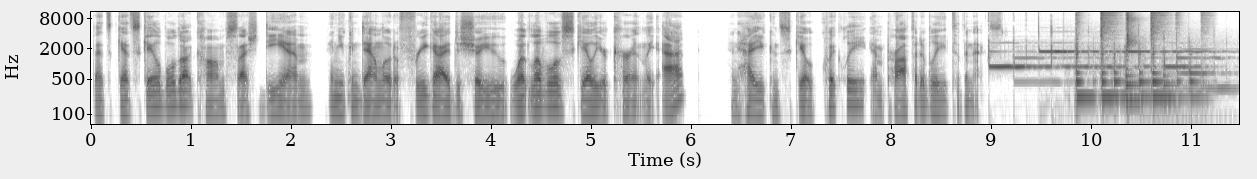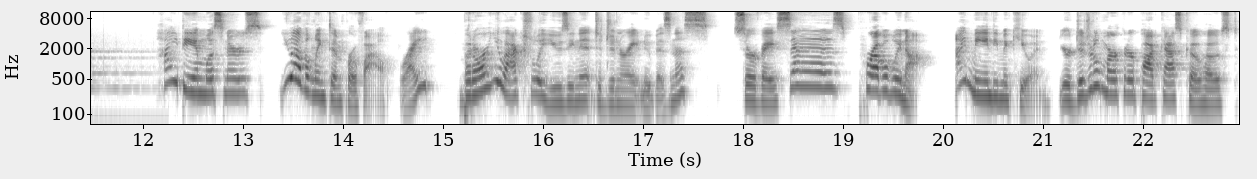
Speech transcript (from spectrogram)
That's getscalable.com slash DM. And you can download a free guide to show you what level of scale you're currently at and how you can scale quickly and profitably to the next. Hi, DM listeners. You have a LinkedIn profile, right? But are you actually using it to generate new business? Survey says probably not. I'm Mandy McEwen, your digital marketer podcast co host,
